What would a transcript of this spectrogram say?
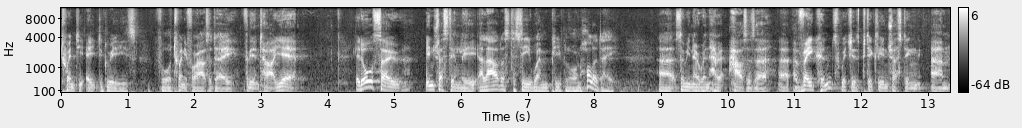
28 degrees for 24 hours a day for the entire year. It also, interestingly, allowed us to see when people are on holiday uh, so we know when houses are, uh, are, vacant, which is particularly interesting um,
